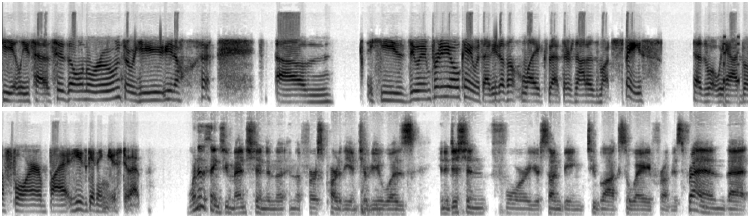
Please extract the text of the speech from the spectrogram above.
he at least has his own room, so he, you know, um, he's doing pretty okay with that. He doesn't like that there's not as much space as what we had before, but he's getting used to it. One of the things you mentioned in the in the first part of the interview was, in addition for your son being two blocks away from his friend, that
